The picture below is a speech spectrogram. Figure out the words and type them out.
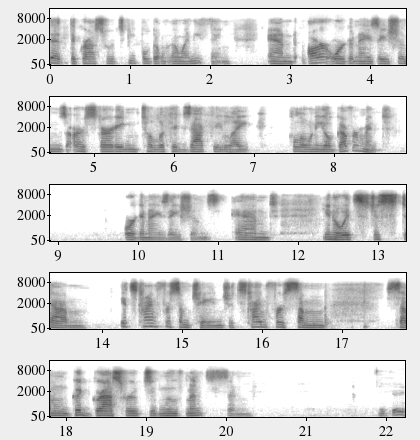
that the grassroots people don't know anything. And our organizations are starting to look exactly like colonial government organizations. And, you know, it's just, um, it's time for some change. It's time for some, some good grassroots movements and Okay.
